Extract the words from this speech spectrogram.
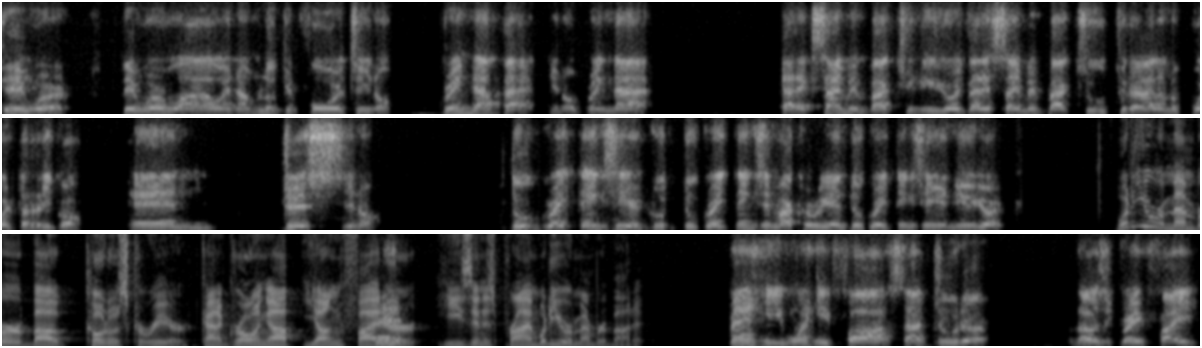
they were, they were wild, and I'm looking forward to you know bring that back. You know, bring that that excitement back to New York, that excitement back to to the island of Puerto Rico, and just you know do great things here. Do great things in my career, and do great things here in New York. What do you remember about Cotto's career? Kind of growing up, young fighter, Man. he's in his prime. What do you remember about it? Man, he when he fought Zab Judah, that was a great fight.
